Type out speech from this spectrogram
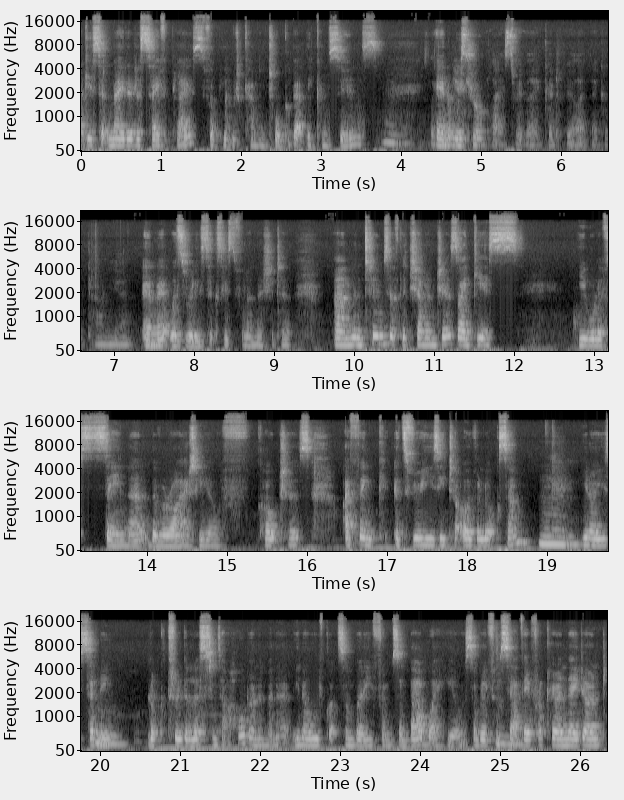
guess it made it a safe place for people to come and talk about their concerns, It's like And a it was- neutral place where they could feel like they could come yeah and that was really successful initiative. Um, in terms of the challenges, I guess you will have seen the, the variety of cultures. I think it's very easy to overlook some. You know, you suddenly look through the list and say, hold on a minute, you know, we've got somebody from Zimbabwe here or somebody from South Africa, and they don't.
